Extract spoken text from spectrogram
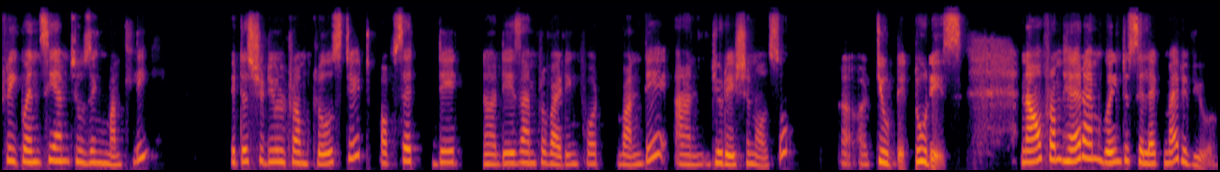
Frequency I'm choosing monthly. It is scheduled from close date. Offset date uh, days I'm providing for one day and duration also uh, two, two days. Now from here I'm going to select my reviewer.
